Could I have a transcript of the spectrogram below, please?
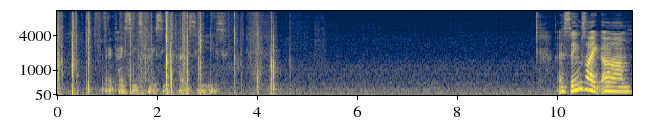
All right, Pisces, Pisces, Pisces. It seems like um,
